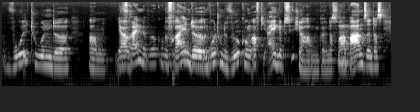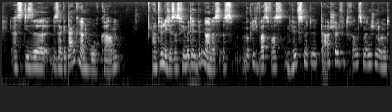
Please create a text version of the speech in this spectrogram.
wohltuende, ähm, ja, befreiende Wirkung. Befreiende und wohltuende Wirkung auf die eigene Psyche haben können. Das war mhm. Wahnsinn, dass, dass diese, dieser Gedanke dann hochkam. Natürlich ist es wie mit den Bindern. Das ist wirklich was, was ein Hilfsmittel darstellt für Transmenschen und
